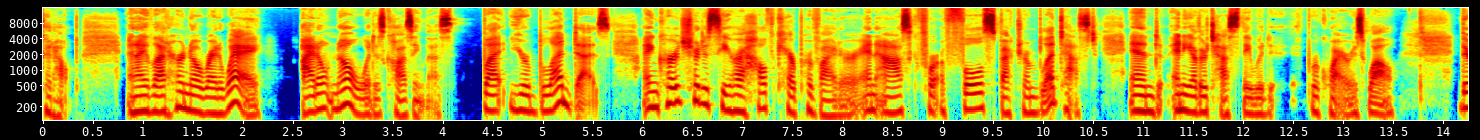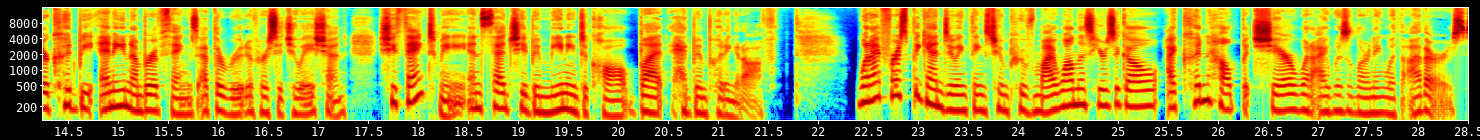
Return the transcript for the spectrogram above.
could help. And I let her know right away I don't know what is causing this but your blood does. I encouraged her to see her healthcare provider and ask for a full spectrum blood test and any other tests they would require as well. There could be any number of things at the root of her situation. She thanked me and said she'd been meaning to call, but had been putting it off. When I first began doing things to improve my wellness years ago, I couldn't help but share what I was learning with others.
